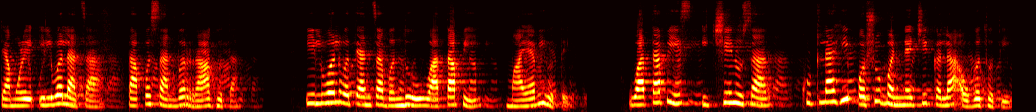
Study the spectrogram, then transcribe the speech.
त्यामुळे इल्वलाचा तापसांवर राग होता. इल्वल व त्यांचा बंधू वातापी मायावी होते. वातापीस इच्छेनुसार कुठलाही पशु बनण्याची कला अवगत होती.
